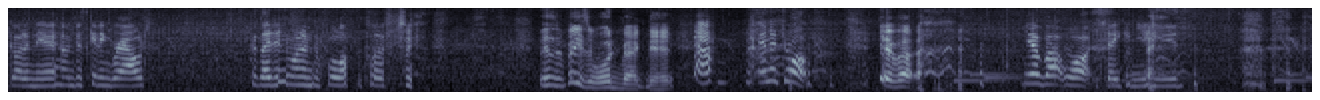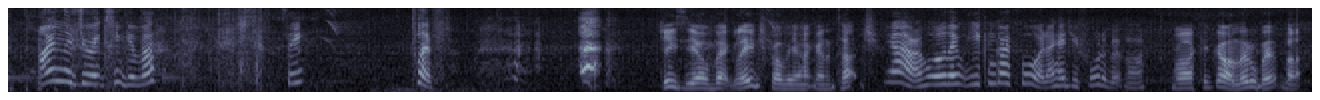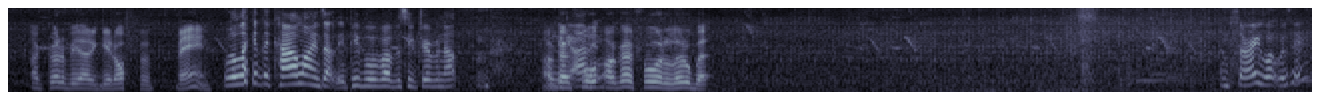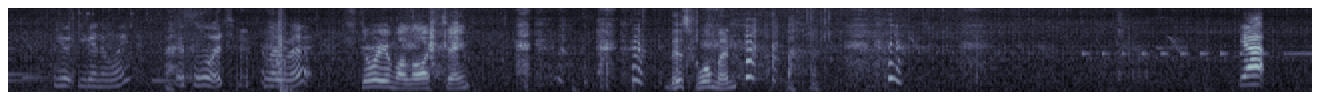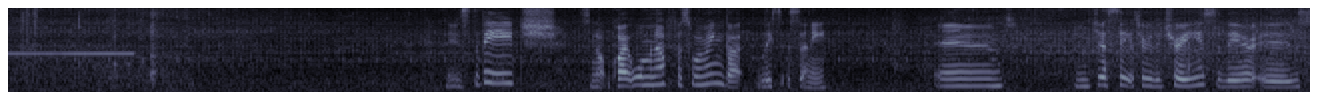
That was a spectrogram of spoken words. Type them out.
Got in there. I'm just getting growled because I didn't want him to fall off the cliff. There's a piece of wood back there. Yeah, and a drop. yeah, but... yeah, but what? Shaking your head. I'm the direction giver. See? Cliff. Geez, the old back legs probably aren't going to touch. Yeah, well, they, you can go forward. I had you forward a bit more. Well, I could go a little bit, but I've got to be able to get off the Well, look at the car lines up there. People have obviously driven up. I'll go, for, I'll go forward a little bit. I'm sorry, what was that? You, you're going to wait? Go forward a little bit. Story of my life, team. this woman. yeah. There's the beach. Not quite warm enough for swimming, but at least it's sunny. And you just see it through the trees. So there is,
